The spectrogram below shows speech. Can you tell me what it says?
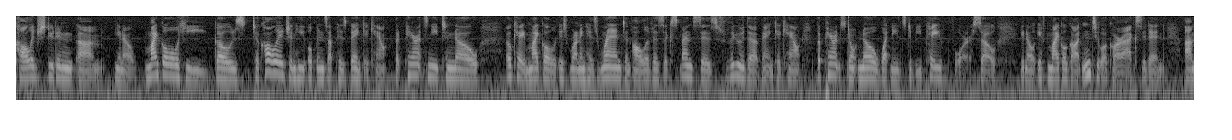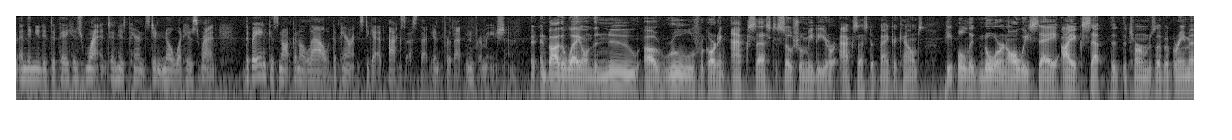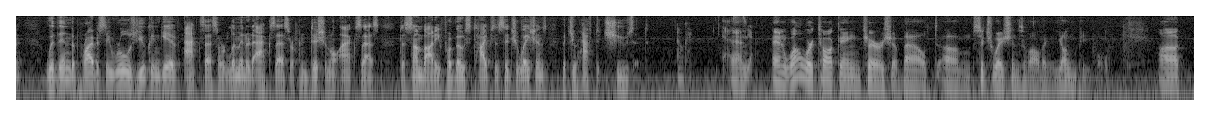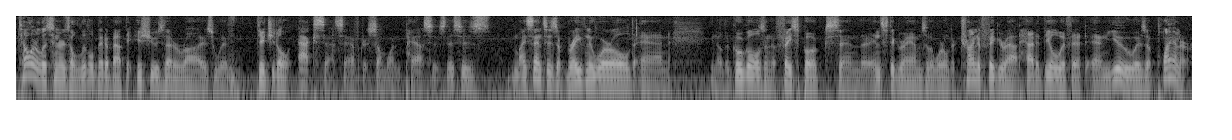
college student, um, you know, Michael, he goes to college and he opens up his bank account. But parents need to know okay, Michael is running his rent and all of his expenses through the bank account, but parents don't know what needs to be paid for. So, you know, if Michael got into a car accident um, and they needed to pay his rent and his parents didn't know what his rent, the bank is not going to allow the parents to get access that in, for that information. And, and by the way, on the new uh, rules regarding access to social media or access to bank accounts, people ignore and always say, I accept the, the terms of agreement. Within the privacy rules, you can give access or limited access or conditional access to somebody for those types of situations, but you have to choose it. Okay. Yes. And yeah. And while we're talking, Cherish, about um, situations involving young people, uh, tell our listeners a little bit about the issues that arise with digital access after someone passes. This is my sense is a brave new world, and you know the Googles and the Facebooks and the Instagrams of the world are trying to figure out how to deal with it, and you as a planner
